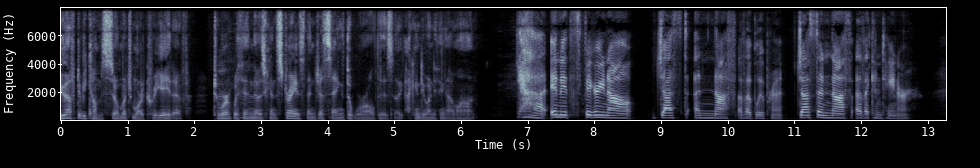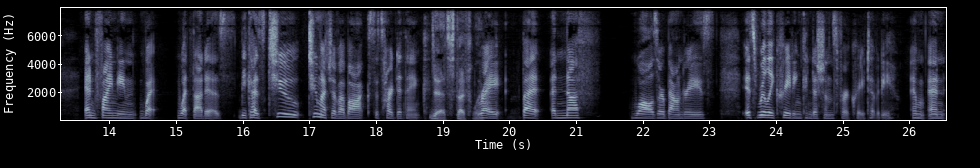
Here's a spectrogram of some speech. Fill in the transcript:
You have to become so much more creative to work within mm-hmm. those constraints than just saying the world is, I can do anything I want. Yeah. And it's figuring out just enough of a blueprint, just enough of a container and finding what what that is because too too much of a box it's hard to think. Yeah it's definitely. Right? But enough walls or boundaries it's really creating conditions for creativity. And and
